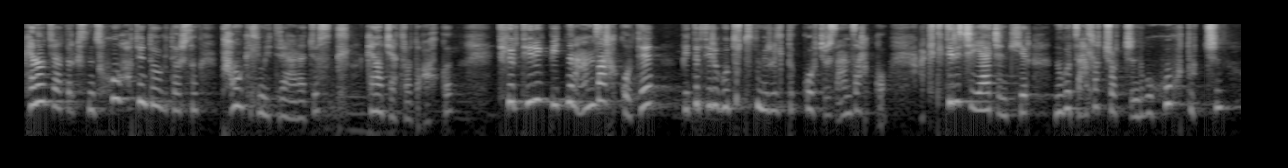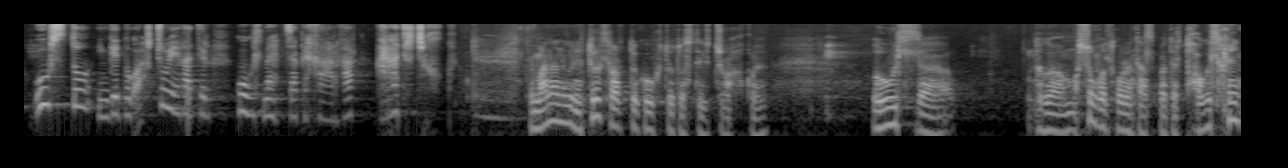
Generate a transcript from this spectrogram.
Кино театр гэсэн зөвхөн хотын төвийг тойрсон 5 км-ийн радиуст л кино театрууд байгаа байхгүй юу? Тэгэхээр тэрийг бид нар анзаарахгүй те бид нар тэрийг өдөр тутам эргэлдэггүй учраас анзаарахгүй. А гэтэл тэр чи яаж юм гэхээр нөгөө залуучууд чинь нөгөө хүүхдүүд чинь өөрсдөө ингээд нөгөө орчин үеийнхаа тэр Google Map запийнхаа аргаар гаргаад байгаа байхгүй. Тэгээ манай нөгөө нэвтрүүлэл ордог хүүхдүүд бас тэгж байгаа байхгүй юу? Өвөл нөгөө мөсөн голгуурын талбай дээр тоглохын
